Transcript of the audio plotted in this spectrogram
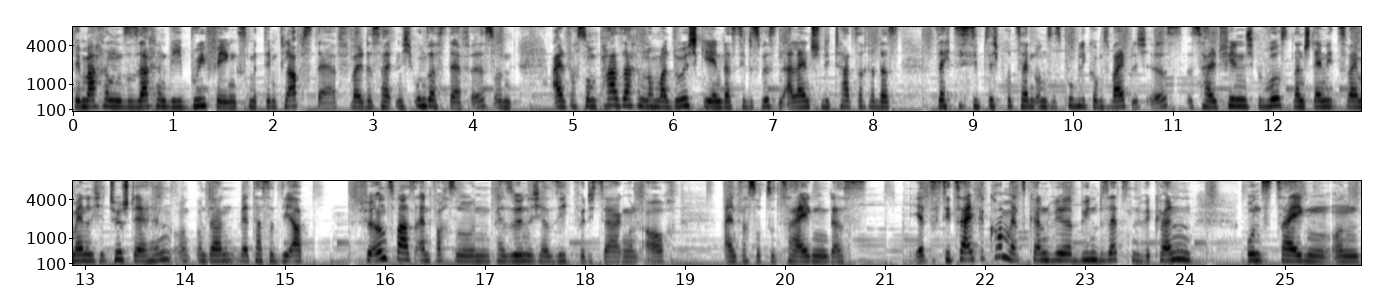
wir machen so Sachen wie Briefings mit dem Club-Staff, weil das halt nicht unser Staff ist und einfach so ein paar Sachen nochmal durchgehen, dass die das wissen. Allein schon die Tatsache, dass 60, 70 Prozent unseres Publikums weiblich ist, ist halt vielen nicht bewusst. Dann stellen die zwei männliche Türsteher hin und, und dann, wer tastet die ab? Für uns war es einfach so ein persönlicher Sieg, würde ich sagen, und auch einfach so zu zeigen, dass jetzt ist die Zeit gekommen, jetzt können wir Bühnen besetzen, wir können uns zeigen und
